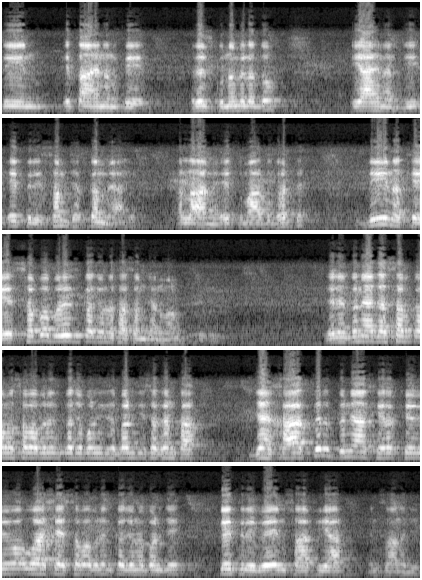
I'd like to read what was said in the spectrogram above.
دين هتان هنن کي رزڪ نه ملندو. اها هنن جي ايتري سمجهه ڪم ۾ آهي. الله ۾ اعتماد گهٽ. دين کي سبب رزڪ جو نٿا سمجهن ماڻهو. جڏهن دنيا جا سڀ ڪم سبب رزڪ جو بڻجي سگهن ٿا جنهن خاطر دنيا کي رکيو ويو آهي اها شيءِ سبب رزڪ جو نه بڻجي. ڪيتري بي انسافي آهي انسان جي.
